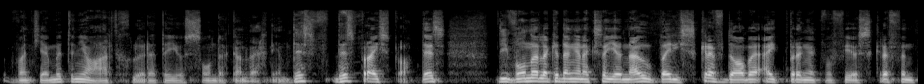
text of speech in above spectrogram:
want jy moet in jou hart glo dat hy jou sonde kan wegneem. Dis dis vryspraak. Dis die wonderlike ding en ek sal jou nou by die skrif daarby uitbring. Ek wil vir jou skrif in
